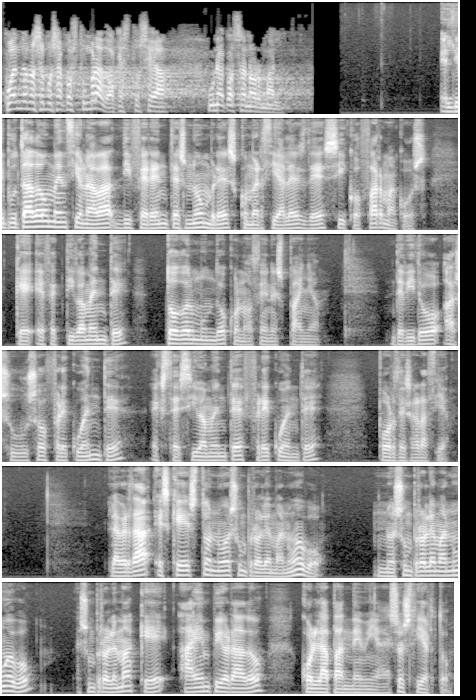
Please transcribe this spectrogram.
¿Cuándo nos hemos acostumbrado a que esto sea una cosa normal? El diputado mencionaba diferentes nombres comerciales de psicofármacos que efectivamente todo el mundo conoce en España, debido a su uso frecuente, excesivamente frecuente, por desgracia. La verdad es que esto no es un problema nuevo. No es un problema nuevo, es un problema que ha empeorado con la pandemia, eso es cierto.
